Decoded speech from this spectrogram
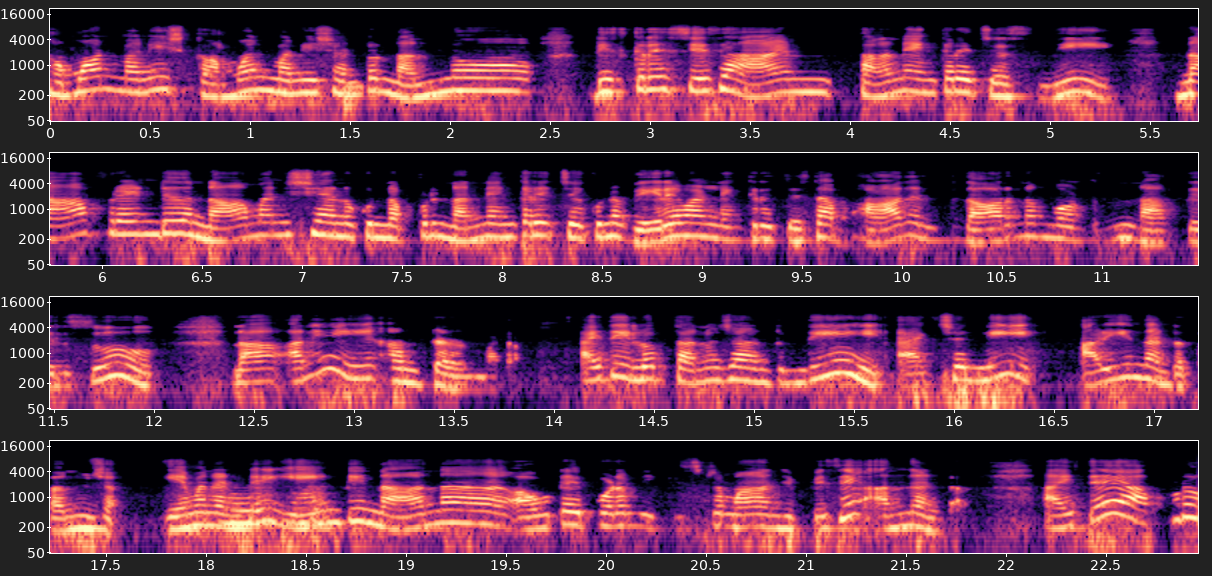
కమాన్ మనీష్ కమాన్ మనీష్ అంటూ నన్ను డిస్కరేజ్ చేసి ఆయన తనని ఎంకరేజ్ చేస్తుంది నా ఫ్రెండ్ నా మనిషి అనుకున్నప్పుడు నన్ను ఎంకరేజ్ చేయకుండా వేరే వాళ్ళని ఎంకరేజ్ చేస్తే ఆ బాధ ఎంత దారుణంగా ఉంటుందో నాకు తెలుసు. నా అని అంటాడనమాట అయితే ఈలోపు తనుజ అంటుంది యాక్చువల్లీ అడిగిందంట తనుజ. ఏమనంటే ఏంటి నాన్న అవుట్ అయిపోవడం మీకు ఇష్టమా? అని చెప్పేసి అందంట. అయితే అప్పుడు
